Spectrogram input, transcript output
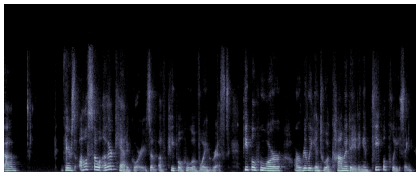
um, there's also other categories of, of people who avoid risks, people who are, are really into accommodating and people pleasing,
